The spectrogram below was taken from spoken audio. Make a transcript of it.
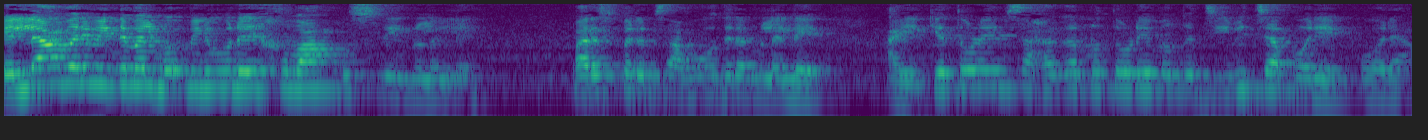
എല്ലാവരും ഇന്നമൽ മുഅ്മിനൂന ഇഖ്വ മുസ്ലിങ്ങളല്ലേ? പരസ്പരം സഹോദരങ്ങളല്ലേ? ഐക്യത്തോടെയും സഹകരണത്തോടെയും അങ്ങ് ജീവിച്ചാൽ പോരെ? പോരാ.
